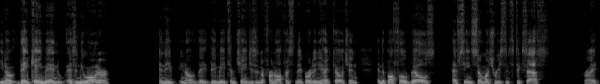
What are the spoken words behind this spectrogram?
you know they came in as a new owner, and they, you know, they they made some changes in the front office, and they brought in new head coach, and and the Buffalo Bills have seen so much recent success, right?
